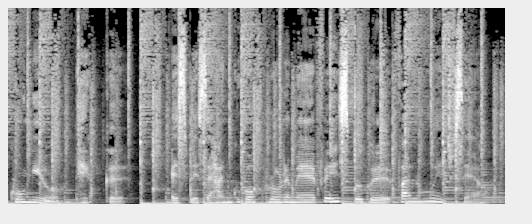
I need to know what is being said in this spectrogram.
공유, 댓글, SBS 한국어 프로그램의 페이스북을 팔로우해 주세요.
